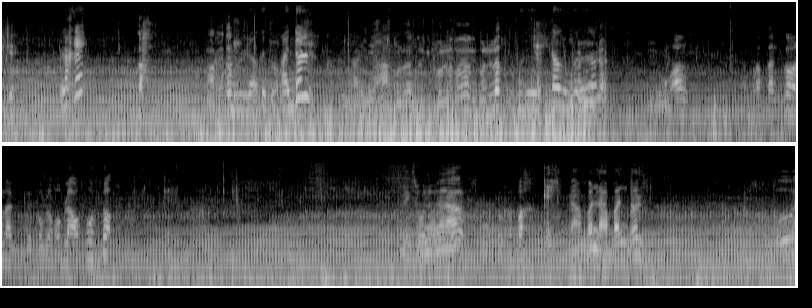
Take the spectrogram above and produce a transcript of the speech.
Okay. Laki. ah, mga idol. Ulo agad mga idol. Ay, niya ha. Gibulot, gibulot gibulot. Daw. Bunot. Luang. Natratan ko, nagkubla-kubla ako puso. May suno na na. Bah, Okay, laban, laban, dol. Uy.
